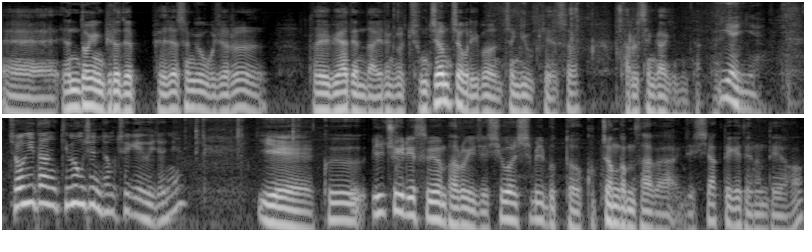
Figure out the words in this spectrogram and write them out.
에, 연동형 비례대표제 선거구제를 도입해야 된다 이런 걸 중점적으로 이번 정기국회에서 다룰 생각입니다. 네. 예, 예. 정의당 김용신 정책위 의장님. 예, 그 일주일 있으면 바로 이제 10월 10일부터 국정감사가 이제 시작되게 되는데요.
